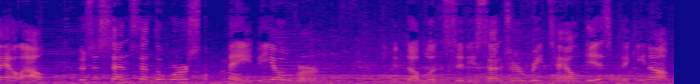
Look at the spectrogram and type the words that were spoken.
bailout, there's a sense that the worst may be over. In Dublin city centre, retail is picking up.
